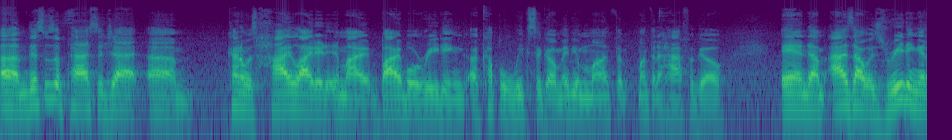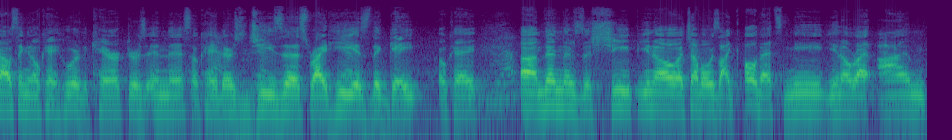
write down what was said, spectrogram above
Um, this was a passage that um, kind of was highlighted in my Bible reading a couple weeks ago, maybe a month, a month and a half ago. And um, as I was reading it, I was thinking, okay, who are the characters in this? Okay, there's Jesus, right? He is the gate, okay? Um, then there's the sheep, you know, which I've always like, oh, that's me, you know, right? I'm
